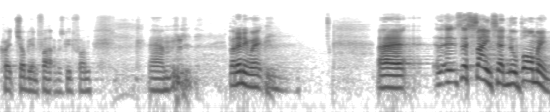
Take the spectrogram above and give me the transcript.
quite chubby and fat, it was good fun. Um, but anyway, uh, this sign said no bombing.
